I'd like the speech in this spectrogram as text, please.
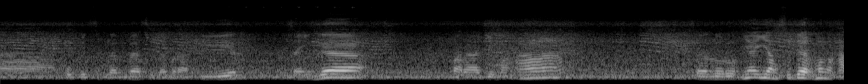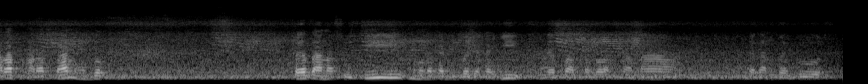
ah, COVID-19 sudah berakhir sehingga para jemaah seluruhnya yang sudah mengharap-harapkan untuk ke tanah suci menunaikan ibadah haji dapat terlaksana dengan bagus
